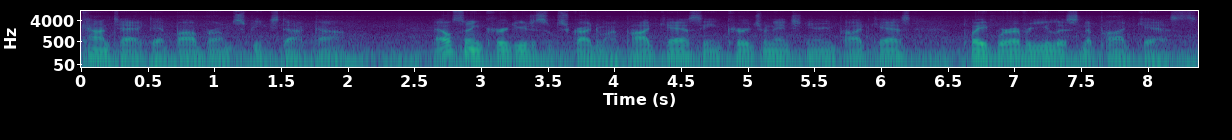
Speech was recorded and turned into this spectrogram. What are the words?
contact at bobbrumspeaks.com. I also encourage you to subscribe to my podcast, the Encouragement Engineering Podcast, played wherever you listen to podcasts.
